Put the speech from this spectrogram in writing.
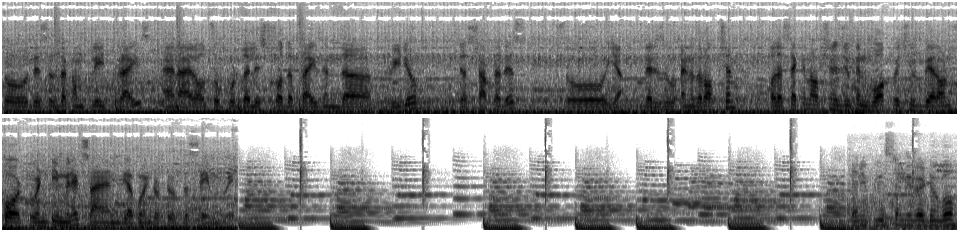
So this is the complete price and I'll also put the list for the price in the video just after this. So yeah there is another option. Or the second option is you can walk which will be around for 20 minutes and we are going to take the same way please tell me where to go?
